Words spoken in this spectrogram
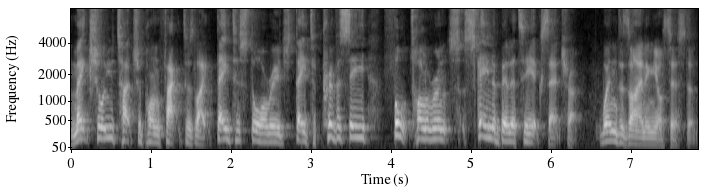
Make sure you touch upon factors like data storage, data privacy, fault tolerance, scalability, etc. when designing your system.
